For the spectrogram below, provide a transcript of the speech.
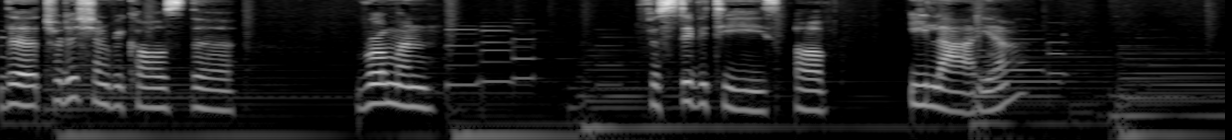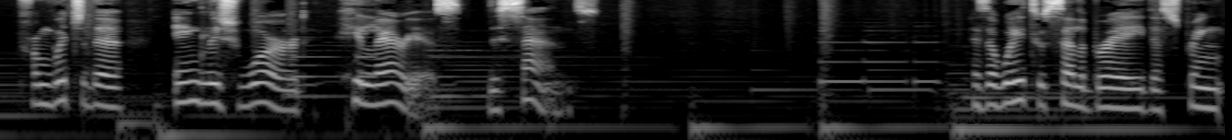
The tradition recalls the Roman festivities of Hilaria, from which the English word hilarious descends. As a way to celebrate the spring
